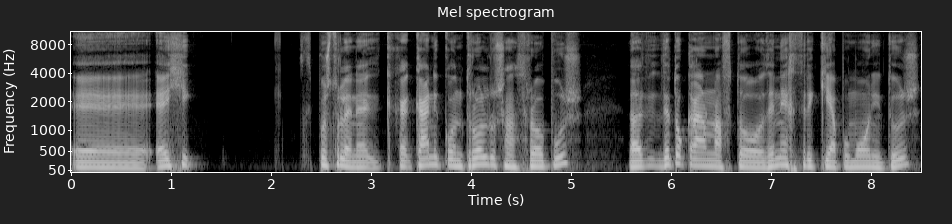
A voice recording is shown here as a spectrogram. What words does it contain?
ε, έχει, πώς το λένε, κάνει control τους ανθρώπους, δηλαδή δεν το κάνουν αυτό, δεν είναι εχθρικοί από μόνοι τους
